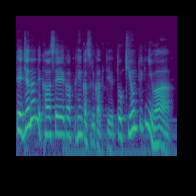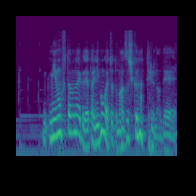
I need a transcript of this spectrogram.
でじゃあなんで為替が変化するかっていうと基本的には身も蓋もないけどやっぱり日本がちょっと貧しくなってるので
